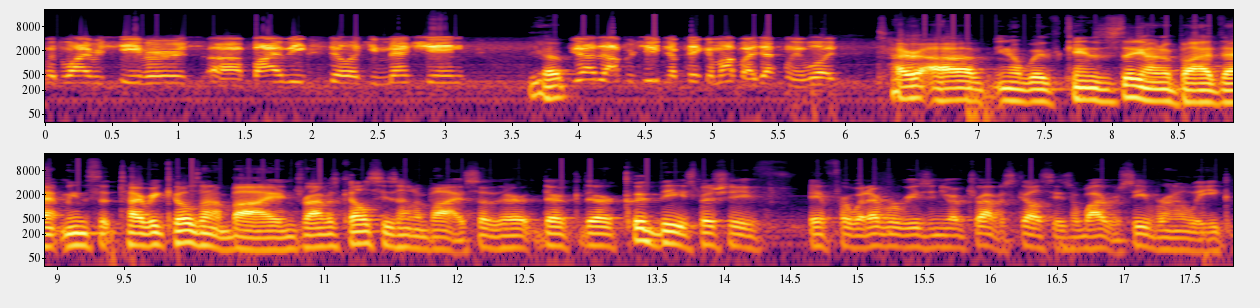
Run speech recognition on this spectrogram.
with wide receivers. Uh, bye week still, like you mentioned. Yep. If you have the opportunity to pick him up, I definitely would. Tyre, uh, you know, with Kansas City on a bye, that means that Tyreek Hill's on a bye and Travis Kelce's on a bye. So there, there, there could be, especially if, if for whatever reason you have Travis Kelce as a wide receiver in a league,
